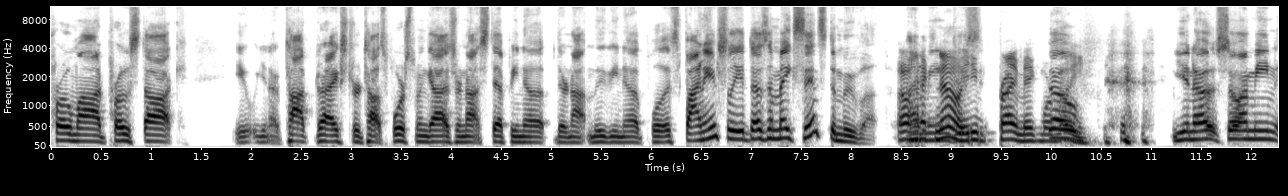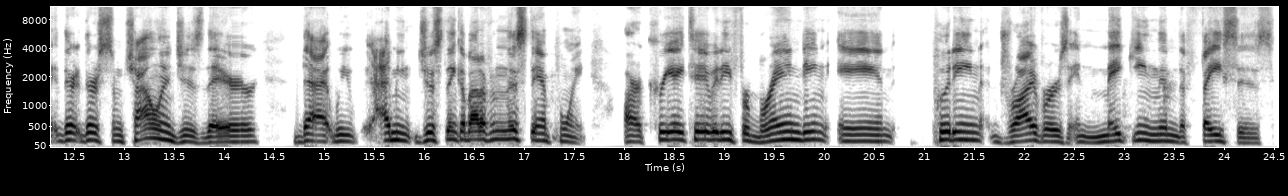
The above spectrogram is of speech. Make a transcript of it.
pro mod, pro stock. You, you know, top dragster, top sportsman guys are not stepping up. They're not moving up. Well, it's financially, it doesn't make sense to move up. Oh I heck mean, no! just- You probably make more So- money. you know so i mean there there's some challenges there that we i mean just think about it from this standpoint our creativity for branding and putting drivers and making them the faces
